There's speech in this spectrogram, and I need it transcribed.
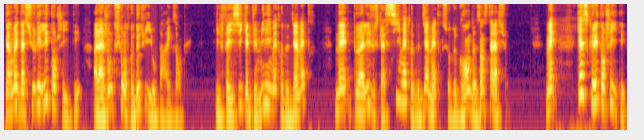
permet d'assurer l'étanchéité à la jonction entre deux tuyaux par exemple. Il fait ici quelques millimètres de diamètre, mais peut aller jusqu'à 6 mètres de diamètre sur de grandes installations. Mais qu'est-ce que l'étanchéité?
